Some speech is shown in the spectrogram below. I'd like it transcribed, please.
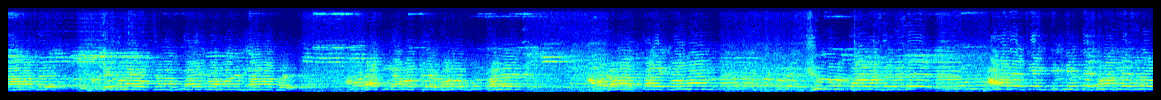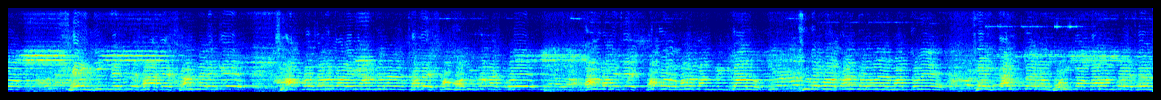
নাম আছে রহমানের নাম আছে। আগস্টের তারেক রহমান সুদূর আমাদের যে দিক নির্দেশনা দিয়েছিল, সেই দিক নির্দেশনাকে সামনে রেখে ছাত্র জনতার এই আন্দোলনের সাথে সংহতি প্রকাশ করে বাংলাদেশের সকল গণতান্ত্রিক দল যুবপথ আন্দোলনের মাধ্যমে সেই দায়িত্ব এবং ভূমিকা পালন করেছেন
